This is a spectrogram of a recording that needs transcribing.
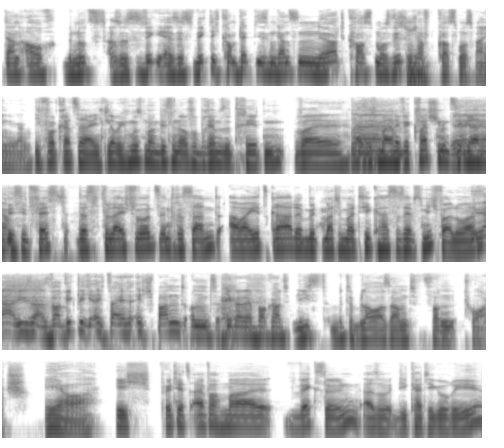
dann auch benutzt. Also es ist wirklich, es ist wirklich komplett diesem ganzen Nerd-Kosmos, Wissenschaftskosmos reingegangen. Ich wollte gerade sagen, ich glaube, ich muss mal ein bisschen auf die Bremse treten, weil, also Ja, ich meine, wir quatschen uns Ja, hier gerade ja. ein bisschen fest. Das ist vielleicht für uns interessant, aber jetzt gerade mit Mathematik hast du selbst mich verloren. Ja, wie gesagt, es war wirklich echt, war echt spannend und jeder, der Bock hat, liest bitte Blauer Samt von Torch. Ja. Ich würde jetzt einfach mal wechseln, also die Kategorie.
